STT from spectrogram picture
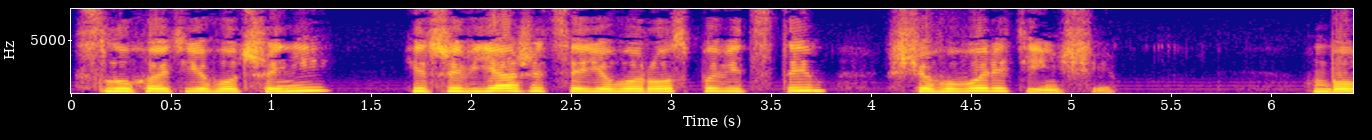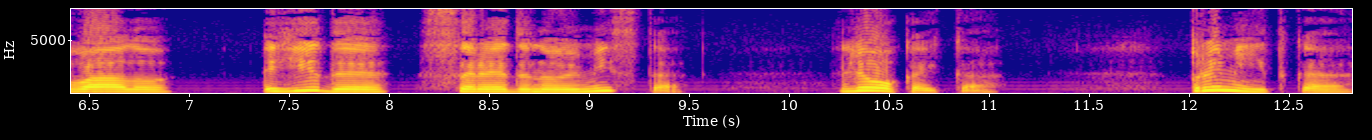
слухають його чи ні, і чи в'яжеться його розповідь з тим, що говорять інші. Бувало, їде з серединою міста льокайка, примітка,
